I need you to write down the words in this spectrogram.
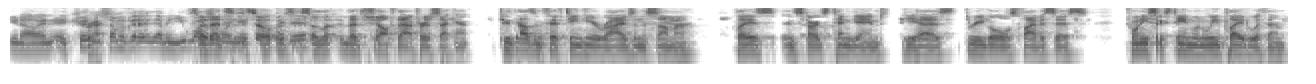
You know, and it could Correct. some of it. I mean, you watched so that's so so let's shelf that for a second. 2015, he arrives in the summer, plays and starts 10 games. He has three goals, five assists. 2016, when we played with him,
